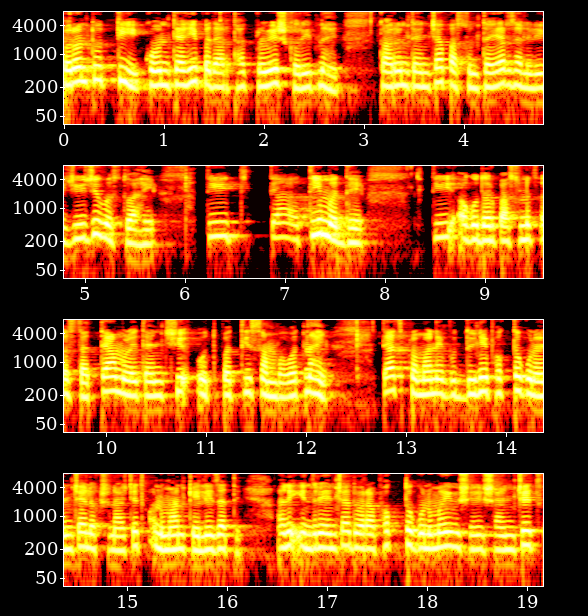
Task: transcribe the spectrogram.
परंतु ती कोणत्याही पदार्थात प्रवेश करीत नाहीत कारण त्यांच्यापासून तयार झालेली जी जी वस्तू आहे ती त्या ती मध्ये ती अगोदरपासूनच असतात. त्यामुळे त्यांची उत्पत्ती संभवत नाही. त्याचप्रमाणे बुद्धीने फक्त गुणांच्या लक्षणाचेच अनुमान केले जाते आणि इंद्रियांच्याद्वारा फक्त गुणमय विशेषांचेच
